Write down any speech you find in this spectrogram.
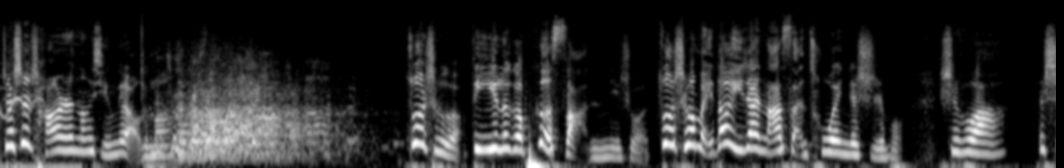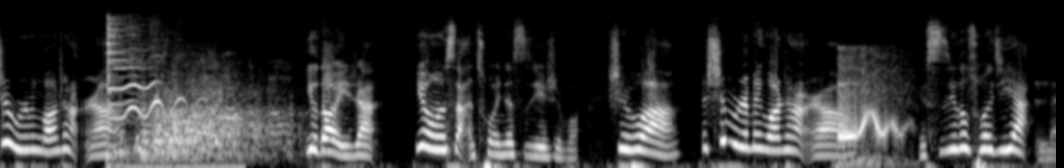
这是常人能行得了的吗？坐车提了个破伞，你说坐车每到一站拿伞戳人家师傅，师傅啊，这是不是人民广场啊？又到一站，又用伞戳人家司机师傅，师傅啊，这是不是人民广场啊？给司机都戳急眼了，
